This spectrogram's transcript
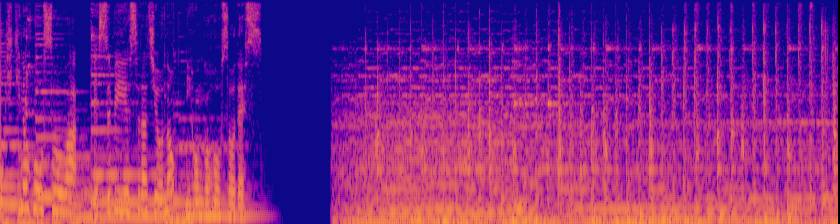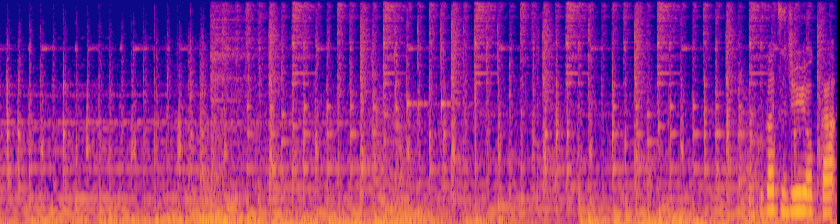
お聞きの放送は SBS ラジオの日本語放送です。6月14日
